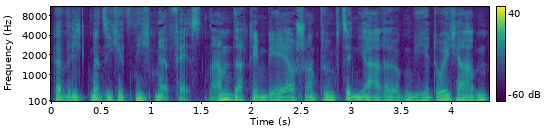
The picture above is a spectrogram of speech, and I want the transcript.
Da legt man sich jetzt nicht mehr fest. Ne? Nachdem wir ja auch schon 15 Jahre irgendwie hier durch haben,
